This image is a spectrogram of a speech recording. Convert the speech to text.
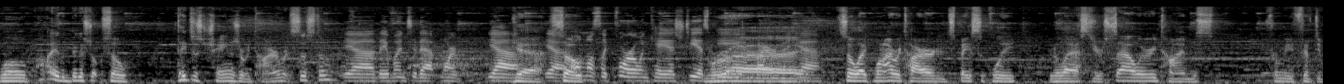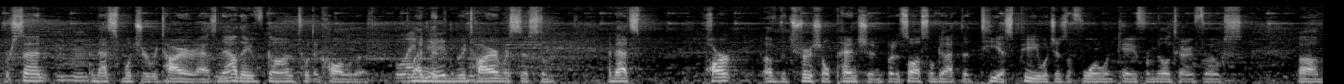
Well, probably the biggest. Struggle. So they just changed the retirement system. Yeah, they went to that more yeah Yeah, yeah so- almost like 401k-ish TSP environment. Yeah. So like when I retired, it's basically your last year's salary times for me 50%, percent Mm-hmm. and that's what you're retired as. Now they've gone to what they call the Blended. blended retirement system, and that's part of the traditional pension, but it's also got the TSP, which is a 401k for military folks. Um,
